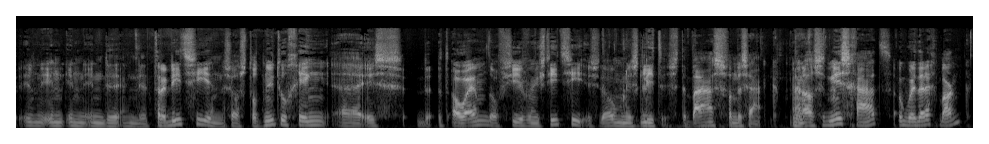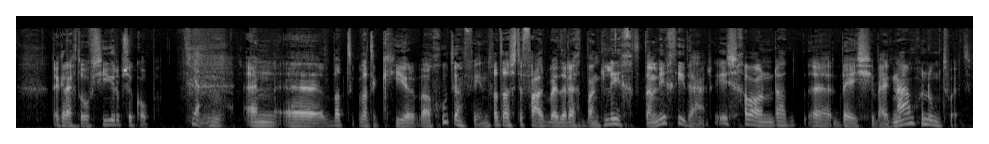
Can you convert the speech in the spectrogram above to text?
in, in, in, in, de, in de traditie, en zoals het tot nu toe ging... eh, is de, het OM, de officier van justitie, is dominus litis, de baas van de zaak. En als het misgaat, ook bij de rechtbank, dan krijgt de officier op zijn kop. Ja. En eh, wat, wat ik hier wel goed aan vind, want als de fout bij de rechtbank ligt, dan ligt hij daar, is gewoon dat eh, het beestje bij het naam genoemd wordt.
